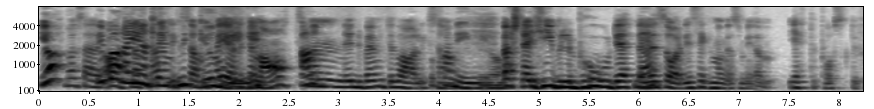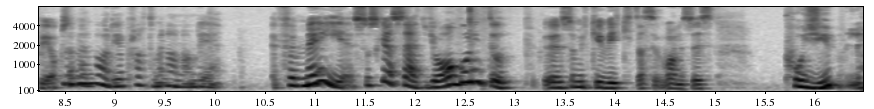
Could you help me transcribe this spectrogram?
Ja, här det är bara egentligen mycket Man gör lite umgänge. mat, Ja. men det behöver inte vara liksom familj och- värsta julbordet Nej. eller så. Det är säkert många som gör jättepåskbuffé också. Men vad var det jag pratade med någon om det? För mig så ska jag säga att jag går inte upp eh, så mycket i vikt, alltså vanligtvis, på jul.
